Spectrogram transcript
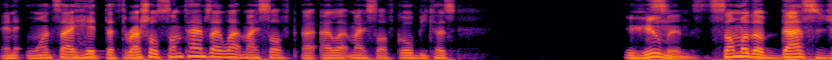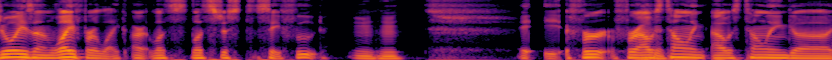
And once I hit the threshold, sometimes I let myself, I, I let myself go because You're human. some of the best joys in life are like, all right, let's, let's just say food Mm-hmm. it- it- for for I was telling I was telling uh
